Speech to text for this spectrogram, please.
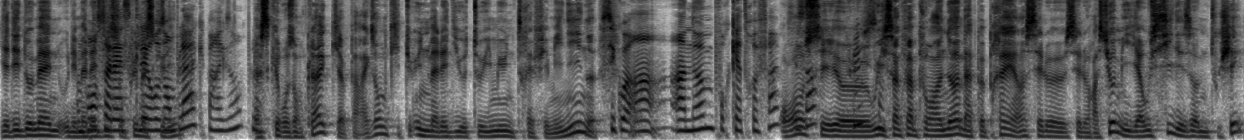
Il y a des domaines où les On maladies pense à la sont plus sclérose masculines. en plaques, par exemple? La sclérose en plaques, par exemple, qui est une maladie auto-immune très féminine. C'est quoi, un, un homme pour quatre femmes Oh, c'est euh, oui, cinq femmes pour un homme à peu près, hein, c'est le c'est le ratio. Mais il y a aussi des hommes touchés.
